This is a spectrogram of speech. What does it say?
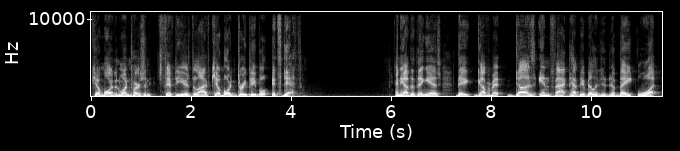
Kill more than one person, it's 50 years to life. Kill more than three people, it's death. And the other thing is, the government does, in fact, have the ability to debate what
